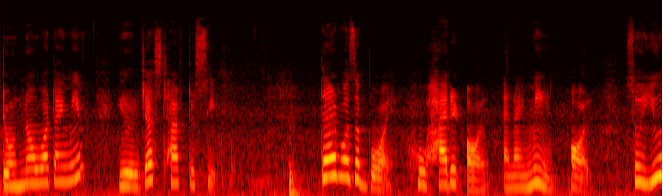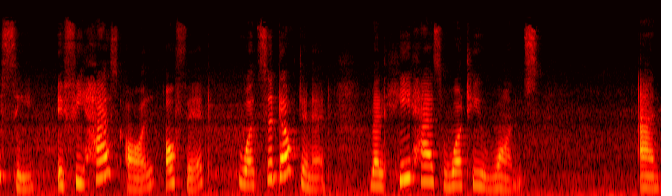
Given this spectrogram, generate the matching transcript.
Don't know what I mean? You'll just have to see. There was a boy who had it all, and I mean all. So you see, if he has all of it, what's the doubt in it? Well, he has what he wants and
